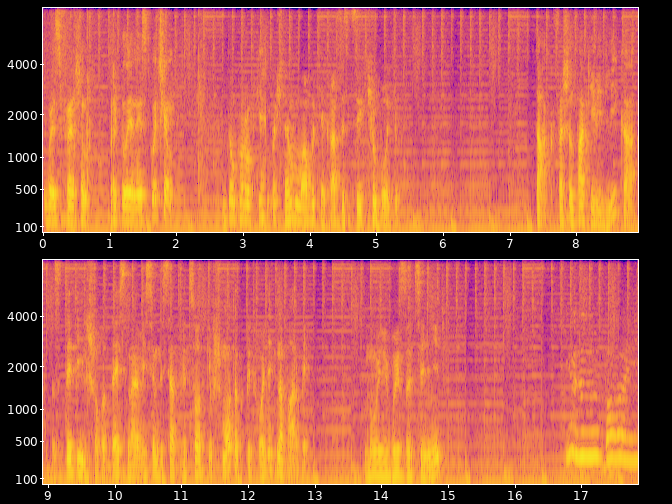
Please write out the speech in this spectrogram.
весь фешн приклеєний скотчем до коробки. Почнемо, мабуть, якраз із цих чоботів. Так, фешн-паки від Ліка здебільшого десь на 80% шмоток підходять на Барбі. Ну і ви зацініть. Юху, бойс.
